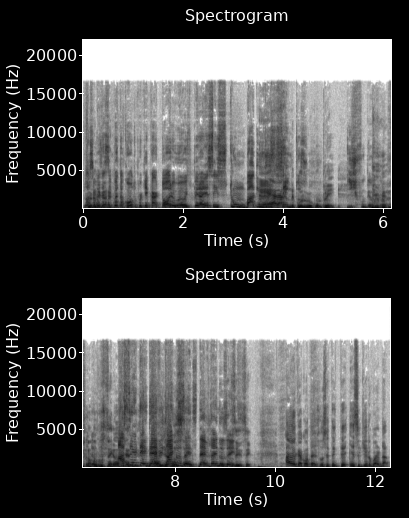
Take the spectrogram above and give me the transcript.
Nossa, mas é engano, 50 conto, porque cartório eu esperaria ser estrumbado em Era 200. quando eu comprei. Ixi, fudeu, então. Fudeu. Não sei Acertei, deve estar em não sei. 200. Deve estar em 200. Sim, sim. Aí o que acontece? Você tem que ter esse dinheiro guardado.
